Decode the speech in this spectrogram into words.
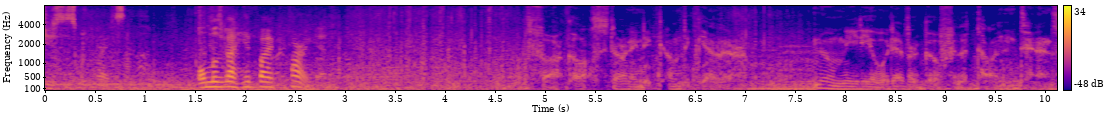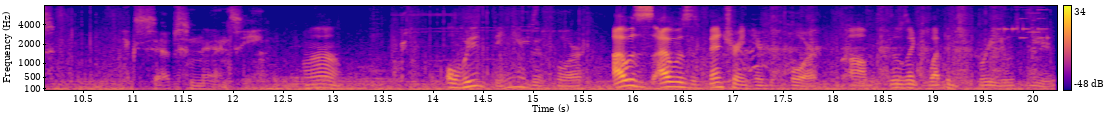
Jesus Christ. Almost got hit by a car again. Fuck, all starting to come together. No media would ever go for the Taunton tenants. Except Nancy. Wow. Oh, we've been here before. I was I was adventuring here before. Um, it was like weapons free. It was weird.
